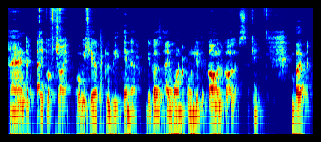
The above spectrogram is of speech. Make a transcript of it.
and the type of join. Over here, it will be inner because I want only the common columns. Okay, but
